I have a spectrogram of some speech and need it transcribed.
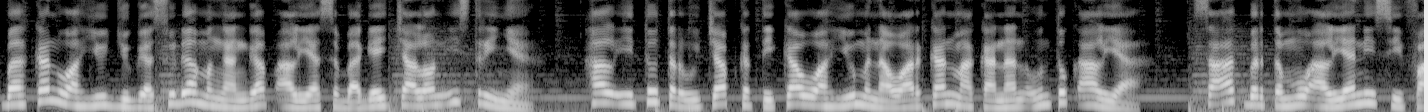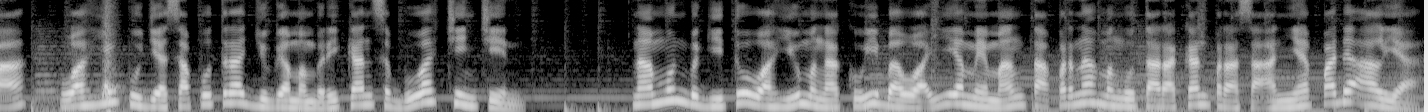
Bahkan Wahyu juga sudah menganggap Alia sebagai calon istrinya. Hal itu terucap ketika Wahyu menawarkan makanan untuk Alia. Saat bertemu Aliani Siva, Wahyu Puja Saputra juga memberikan sebuah cincin. Namun begitu Wahyu mengakui bahwa ia memang tak pernah mengutarakan perasaannya pada Alia.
